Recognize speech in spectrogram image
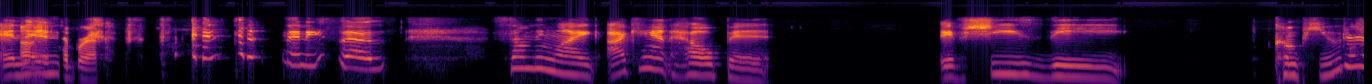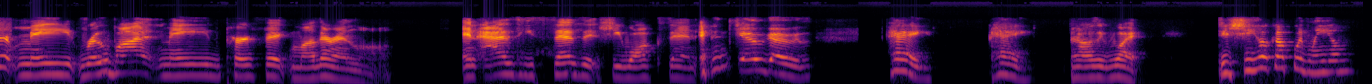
And oh, then yeah, to Brooke. then he says something like, I can't help it if she's the computer made, robot made perfect mother in law. And as he says it, she walks in, and Joe goes, Hey, hey. And I was like, What? Did she hook up with Liam?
